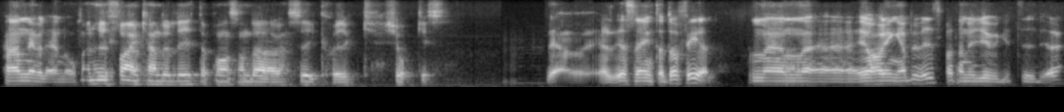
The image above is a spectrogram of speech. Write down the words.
han är väl en av Men hur fan kan du lita på en sån där psyksjuk tjockis? Jag, jag säger inte att du har fel. Men ja. eh, jag har inga bevis på att han har ljugit tidigare.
